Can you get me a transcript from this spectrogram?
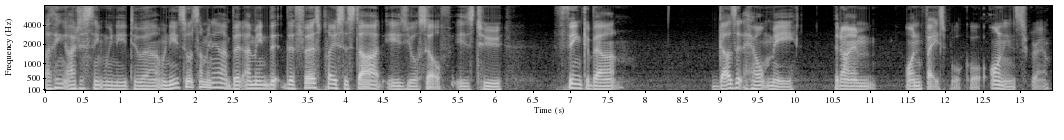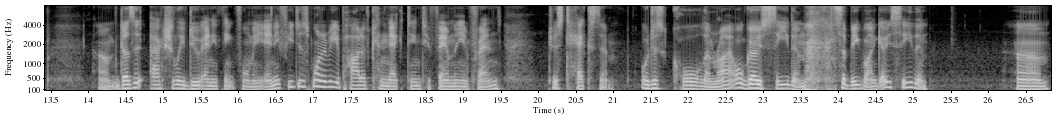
I think I just think we need to uh, we need to sort something out. But I mean, the the first place to start is yourself. Is to think about does it help me that I'm on Facebook or on Instagram? Um, does it actually do anything for me? And if you just want to be a part of connecting to family and friends, just text them or just call them, right? Or go see them. That's a big one. Go see them. Um,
